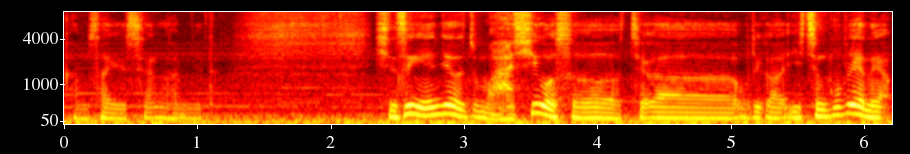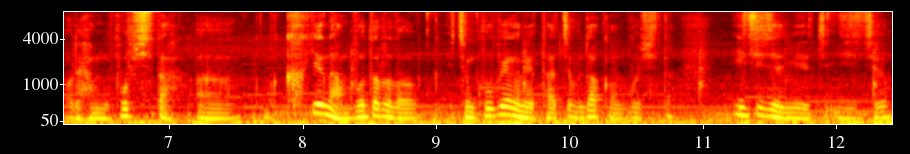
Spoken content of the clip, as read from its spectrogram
감사하게 생각합니다. 신성이 엔진은 좀 아쉬워서 제가 우리가 2,900원에 우리 한번 봅시다. 아, 뭐 크게는 안 보더라도 2,900원에 다점을 잡고 한번 봅시다. 이 지점이었죠, 이 지점.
